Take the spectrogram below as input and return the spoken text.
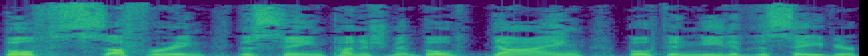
both suffering the same punishment, both dying, both in need of the Savior,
